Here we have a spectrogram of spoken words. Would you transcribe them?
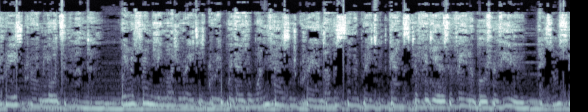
Krays Crime Lords of London. We're a friendly, moderated group with over 1,000 Kray and other celebrated gangster videos available for view. There's also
